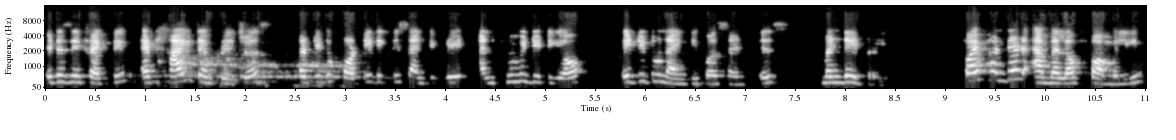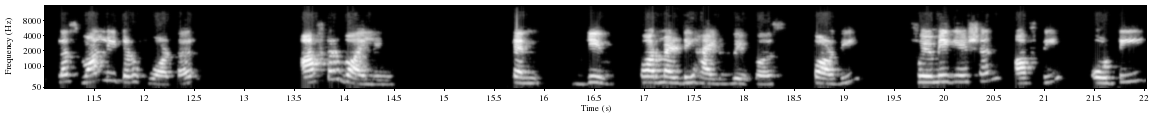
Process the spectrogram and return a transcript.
It is effective at high temperatures, 30 to 40 degrees centigrade and humidity of 80 to 90% is mandatory. 500 ml of formalin plus 1 liter of water after boiling can give formaldehyde vapors for the fumigation of the OT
